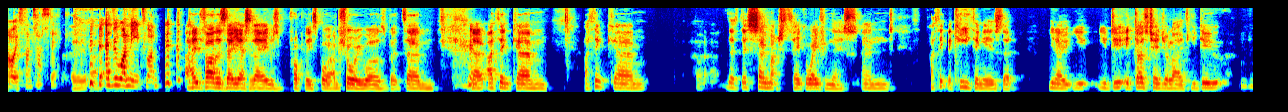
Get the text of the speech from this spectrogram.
Oh, it's fantastic. Uh, Everyone needs one. I hate Father's Day yesterday. He was properly spoiled. I'm sure he was, but um, you know, I think um, I think um, uh, there's, there's so much to take away from this, and I think the key thing is that you know you you do it does change your life. You do. Mm-hmm.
